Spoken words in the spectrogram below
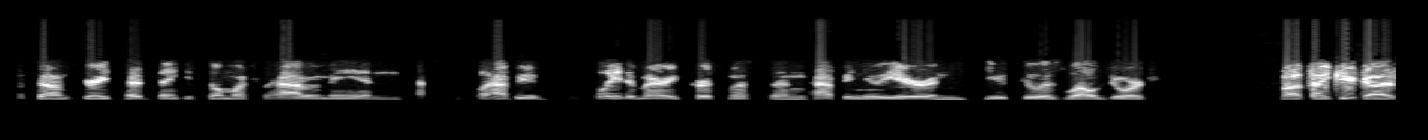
That sounds great, Ted. Thank you so much for having me, and happy belated Merry Christmas and Happy New Year, and you too as well, George. Uh, thank you, guys.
